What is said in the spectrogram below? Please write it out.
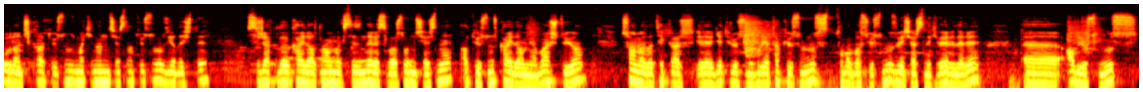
buradan çıkartıyorsunuz. Makinenin içerisine atıyorsunuz ya da işte sıcaklığı kayıt altına almak istediğiniz neresi varsa onun içerisine atıyorsunuz. Kayıt almaya başlıyor. Sonra da tekrar e, getiriyorsunuz buraya takıyorsunuz, topa basıyorsunuz ve içerisindeki verileri e, alıyorsunuz.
